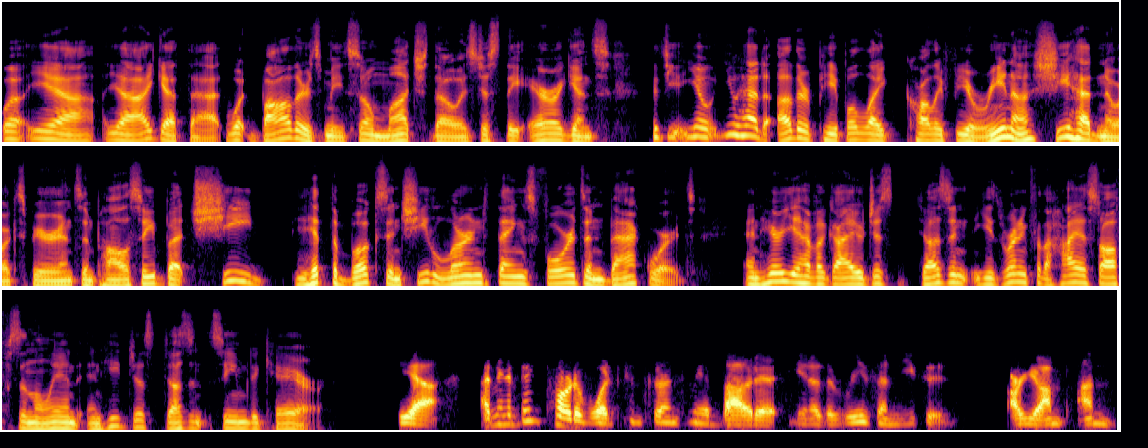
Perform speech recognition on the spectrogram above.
Well, yeah, yeah, I get that. What bothers me so much, though, is just the arrogance. Because you, you know, you had other people like Carly Fiorina. She had no experience in policy, but she hit the books and she learned things forwards and backwards. And here you have a guy who just doesn't. He's running for the highest office in the land, and he just doesn't seem to care. Yeah, I mean, a big part of what concerns me about it, you know, the reason you could argue I'm I'm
